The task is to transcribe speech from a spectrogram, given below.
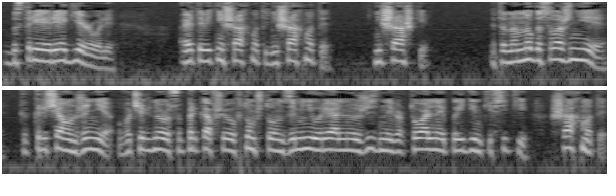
быстрее реагировали. А это ведь не шахматы, не шахматы, не шашки – это намного сложнее, как кричал он жене, в очередной раз упрекавшей его в том, что он заменил реальную жизнь на виртуальные поединки в сети. Шахматы,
